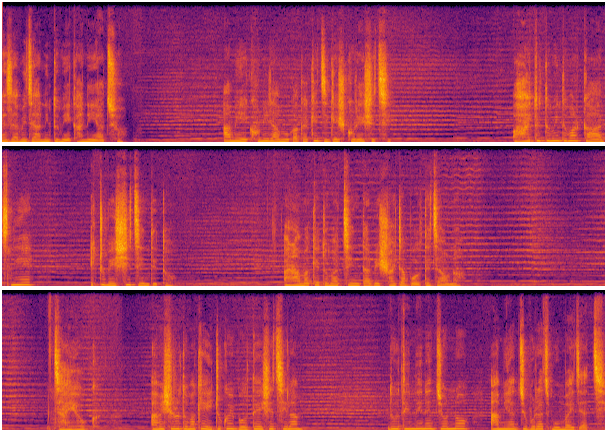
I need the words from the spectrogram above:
নীরজ আমি জানি তুমি এখানেই আছো। আমি এখনই রামু কাকাকে জিজ্ঞেস করে এসেছি। হয়তো তুমি তোমার কাজ নিয়ে একটু বেশি চিন্তিত। আর আমাকে তোমার চিন্তার বিষয়টা বলতে চাও না। যাই হোক, আমি শুধু তোমাকে এইটুকুই বলতে এসেছিলাম দু তিন দিনের জন্য আমি আর যুবরাজ মুম্বাই যাচ্ছি।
